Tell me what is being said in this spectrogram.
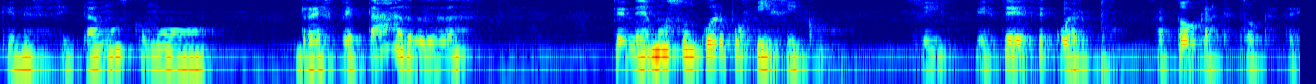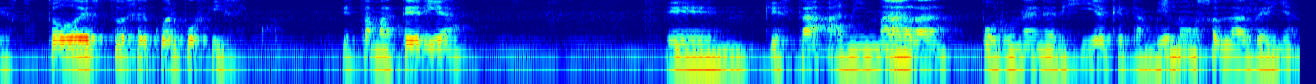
que necesitamos como respetar, ¿verdad? Tenemos un cuerpo físico, ¿sí? Este, este cuerpo, o sea, tócate, tócate esto. Todo esto es el cuerpo físico. Esta materia eh, que está animada por una energía que también vamos a hablar de ella,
